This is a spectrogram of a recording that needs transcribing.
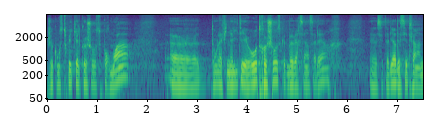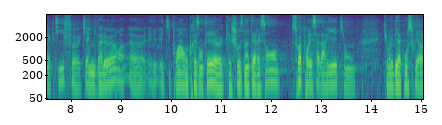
je construis quelque chose pour moi, euh, dont la finalité est autre chose que de me verser un salaire, c'est-à-dire d'essayer de faire un actif qui a une valeur et, qui pourra représenter quelque chose d'intéressant, soit pour les salariés qui ont, qui ont aidé à construire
